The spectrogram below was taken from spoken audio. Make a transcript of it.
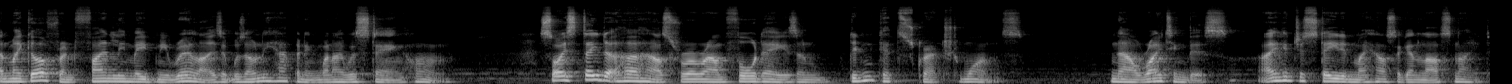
and my girlfriend finally made me realize it was only happening when I was staying home. So I stayed at her house for around four days and didn't get scratched once. Now, writing this, I had just stayed in my house again last night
